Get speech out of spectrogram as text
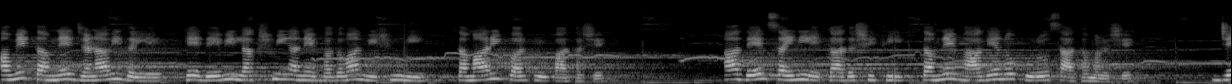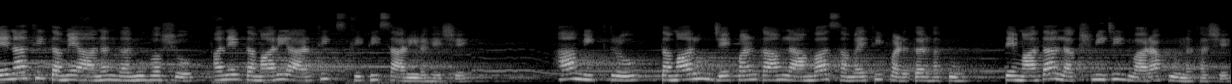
અમે તમને જણાવી દઈએ કે દેવી લક્ષ્મી અને ભગવાન વિષ્ણુની તમારી પર કૃપા થશે. આ દેવ સૈની એકાદશીથી તમને ભાગ્યનો પૂરો સાથ મળશે. જેનાથી તમે આનંદ અનુભવશો અને તમારી આર્થિક સ્થિતિ સારી રહેશે. હા મિત્રો, તમારું જે પણ કામ લાંબા સમયથી પડતર હતું, તે માતા લક્ષ્મીજી દ્વારા પૂર્ણ થશે.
